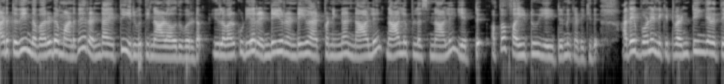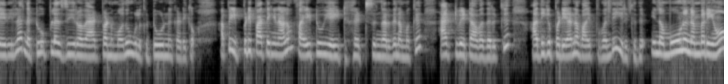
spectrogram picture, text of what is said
அடுத்தது இந்த வருடமானது ரெண்டாயிரத்தி இருபத்தி நாலாவது வருடம். இதில் வரக்கூடிய ரெண்டையும் ரெண்டையும் ஆட் பண்ணிங்கன்னா நாலு நாலு ப்ளஸ் நாலு எட்டு. அப்போ ஃபைவ் டூ எயிட்டுன்னு கிடைக்குது. அதே போல் இன்றைக்கி டுவெண்ட்டிங்கிற தேதியில் அந்த டூ ப்ளஸ் ஜீரோவை ஆட் பண்ணும்போது உங்களுக்கு டூன்னு கிடைக்கும். அப்போ இப்படி பார்த்தீங்கன்னாலும் ஃபைவ் டூ எயிட் ஹெட்ஸுங்கிறது நமக்கு ஆக்டிவேட் ஆவதற்கு அதிகப்படியான வாய்ப்பு வந்து இருக்குது. இந்த மூணு நம்பரையும்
